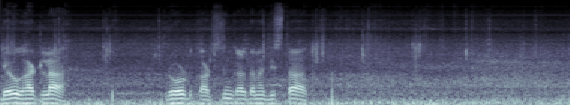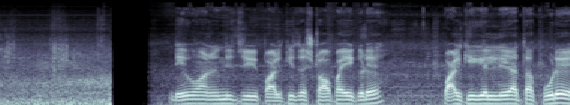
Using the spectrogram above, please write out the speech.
देवघाटला रोड क्रॉसिंग करताना दिसतात. देव आनंदीची पालखीचा स्टॉप आहे इकडे. पालखी गेलेली आता पुढे.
